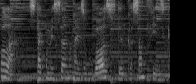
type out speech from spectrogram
Olá, está começando mais um Vozes da Educação Física.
